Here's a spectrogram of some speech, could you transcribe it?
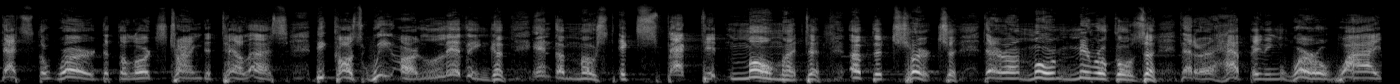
That's the word that the Lord's trying to tell us because we are living in the most expected moment of the church. There are more miracles that are happening worldwide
